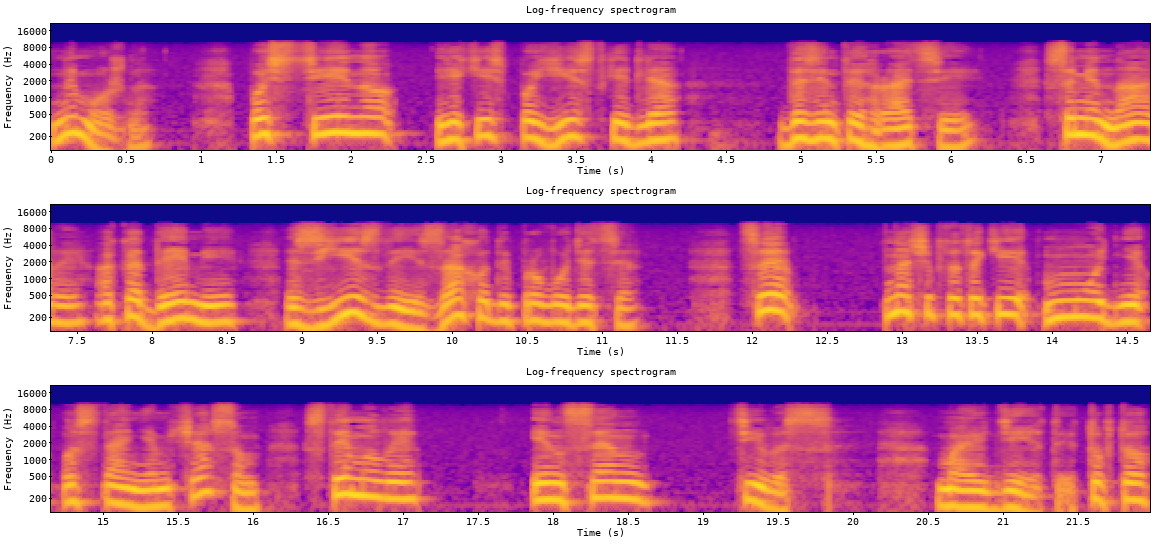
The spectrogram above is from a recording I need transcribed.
не можна. Постійно якісь поїздки для дезінтеграції, семінари, академії, з'їзди і заходи проводяться. Це начебто такі модні останнім часом стимули інсентівес мають діяти, тобто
